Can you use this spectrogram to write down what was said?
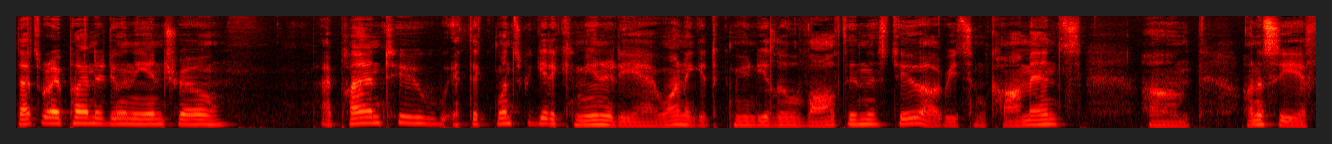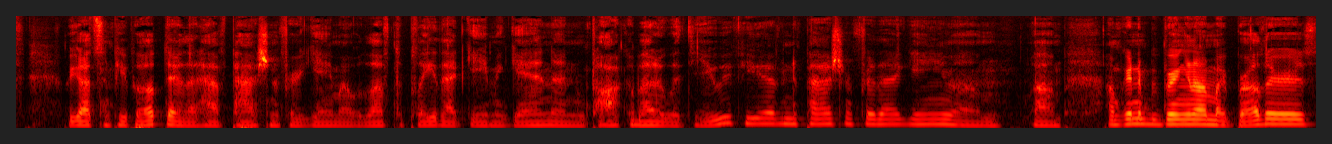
That's what I plan to do in the intro. I plan to if the once we get a community, I want to get the community a little involved in this too. I'll read some comments. Um, honestly, if we got some people out there that have passion for a game, I would love to play that game again and talk about it with you if you have any passion for that game. Um, um, I'm gonna be bringing on my brothers,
